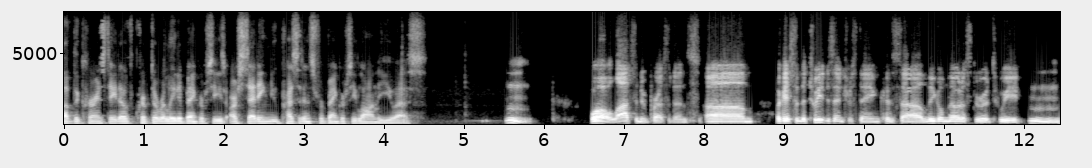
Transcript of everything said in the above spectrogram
of the current state of crypto-related bankruptcies are setting new precedents for bankruptcy law in the U.S.? Hmm. Whoa, lots of new precedents. Um, okay, so the tweet is interesting because uh, legal notice through a tweet. Hmm.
